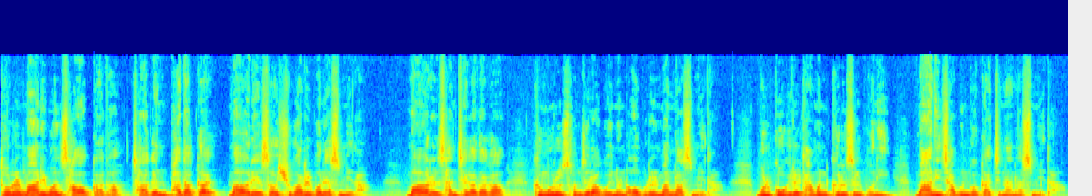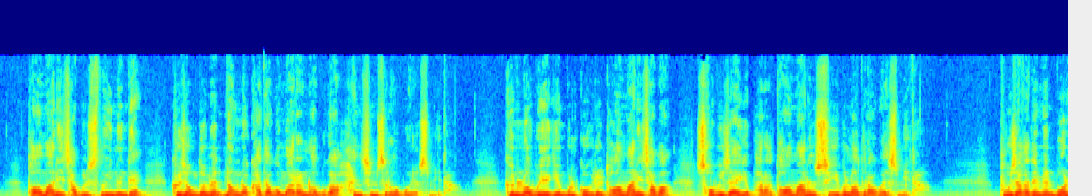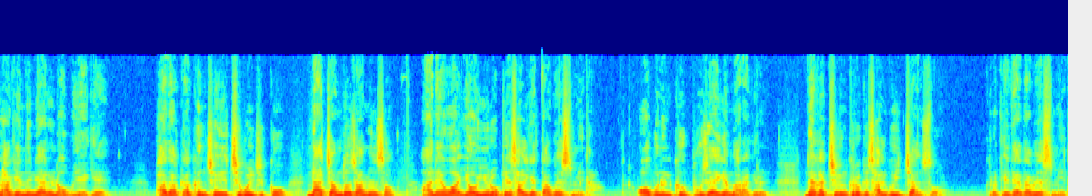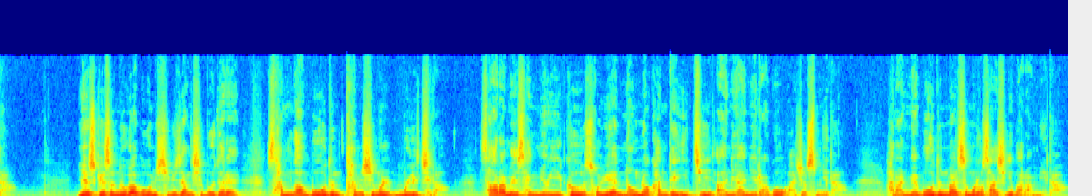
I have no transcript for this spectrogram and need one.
돈을 많이 번 사업가가 작은 바닷가 마을에서 휴가를 보냈습니다. 마을을 산책하다가 그물을 손질하고 있는 어부를 만났습니다. 물고기를 담은 그릇을 보니 많이 잡은 것 같진 않았습니다. 더 많이 잡을 수도 있는데 그 정도면 넉넉하다고 말하는 어부가 한심스러워 보였습니다. 그는 어부에게 물고기를 더 많이 잡아 소비자에게 팔아 더 많은 수입을 얻으라고 했습니다. 부자가 되면 뭘 하겠느냐는 어부에게 바닷가 근처에 집을 짓고 낮잠도 자면서 아내와 여유롭게 살겠다고 했습니다. 어부는 그 부자에게 말하기를 내가 지금 그렇게 살고 있지 않소. 그렇게 대답했습니다. 예수께서 누가복음 12장 15절에 삼가 모든 탐심을 물리치라. 사람의 생명이 그 소유에 넉넉한 데 있지 아니하니라고 하셨습니다. 하나님의 모든 말씀으로 사시기 바랍니다.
